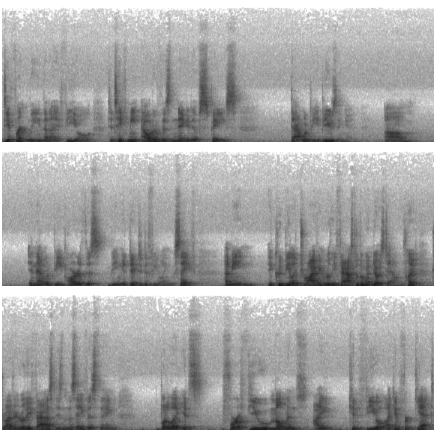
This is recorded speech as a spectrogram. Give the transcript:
differently than I feel, to take me out of this negative space, that would be abusing it. Um, and that would be part of this being addicted to feeling safe. I mean, it could be like driving really fast with the windows down. Like driving really fast isn't the safest thing, but like it's for a few moments, I can feel, I can forget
